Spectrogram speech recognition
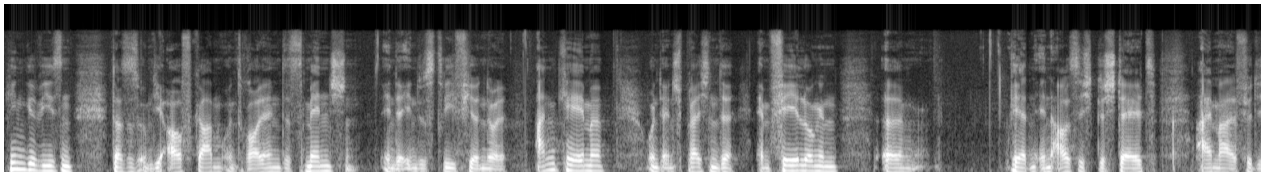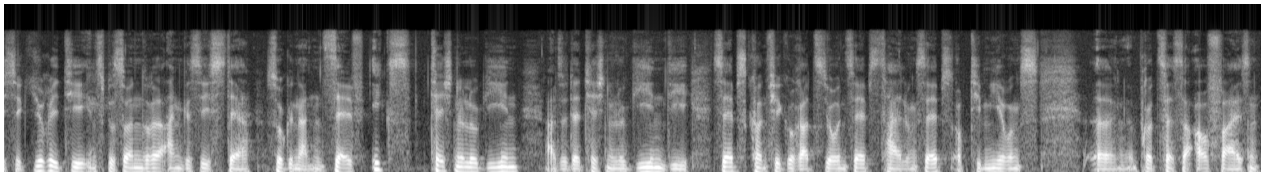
hingewiesen, dass es um die Aufgaben und Rollen des Menschen in der Industrie 4.0 ankäme und entsprechende Empfehlungen äh, werden in Aussicht gestellt, einmal für die Security, insbesondere angesichts der sogenannten Self-X-Technologien, also der Technologien, die Selbstkonfiguration, Selbstheilung, Selbstoptimierungsprozesse aufweisen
